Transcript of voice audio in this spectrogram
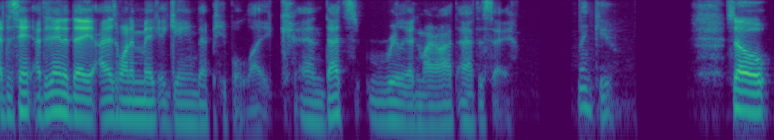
at the same at the end of the day, I just want to make a game that people like, and that's really admirable. I have to say. Thank you. So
